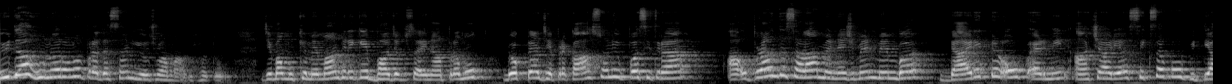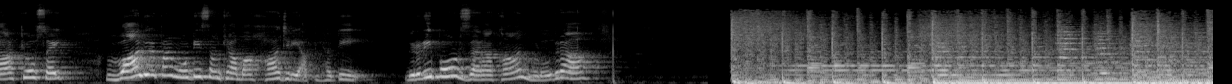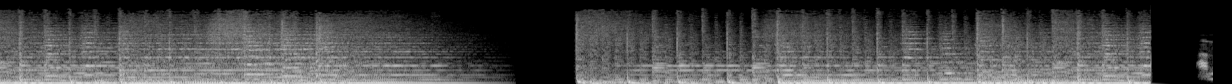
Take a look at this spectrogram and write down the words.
વિવિધ હુનરોનું પ્રદર્શન યોજવામાં આવ્યું હતું. જેમાં મુખ્ય મહેમાન તરીકે ભાજપ સહિતના પ્રમુખ ડૉક્ટર જયપ્રકાશ સોની ઉપસ્થિત રહ્યા. આ ઉપરાંત શાળા management member, director of admin, Acharya, શિક્ષકો, વિદ્યાર્થીઓ સહિત વાલીઓએ પણ મોટી સંખ્યામાં હાજરી આપી હતી. Bureau report Zara Khan, Vadodara.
